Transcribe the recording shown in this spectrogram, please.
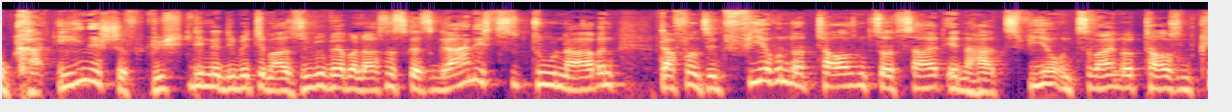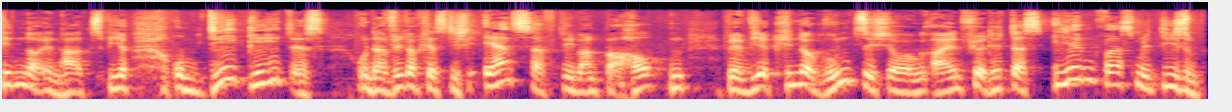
ukrainische Flüchtlinge, die mit dem Asylbewerberleistungsgesetz gar nichts zu tun haben. Davon sind 400.000 zurzeit in Hartz IV und 200.000 Kinder in Hartz IV. Um die geht es. Und da will doch jetzt nicht ernsthaft jemand behaupten, wenn wir Kindergrundsicherung einführen, hätte das irgendwas mit diesem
